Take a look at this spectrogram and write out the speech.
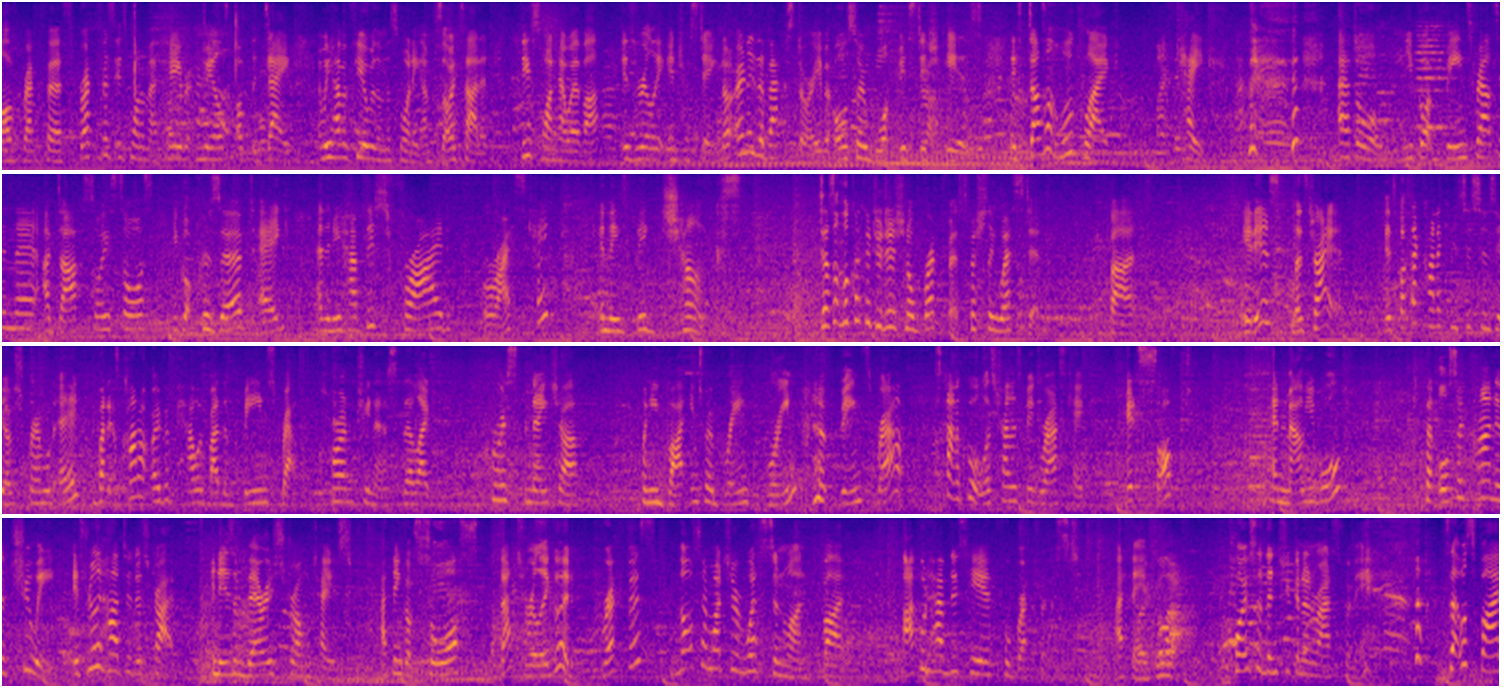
love breakfast. Breakfast is one of my favorite meals of the day, and we have a few of them this morning. I'm so excited. This one, however, is really interesting. Not only the backstory, but also what this dish is. This doesn't look like cake at all. You've got bean sprouts in there, a dark soy sauce, you've got preserved egg, and then you have this fried rice cake in these big chunks. Doesn't look like a traditional breakfast, especially Western, but it is. Let's try it. It's got that kind of consistency of scrambled egg, but it's kind of overpowered by the bean sprout crunchiness. They're like crisp nature when you bite into a green, green bean sprout. It's kind of cool. Let's try this big rice cake. It's soft and malleable, but also kind of chewy. It's really hard to describe. It is a very strong taste. I think of sauce. That's really good. Breakfast, not so much a Western one, but I could have this here for breakfast, I think. Closer than chicken and rice for me. so that was five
